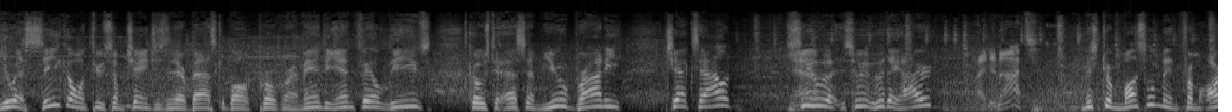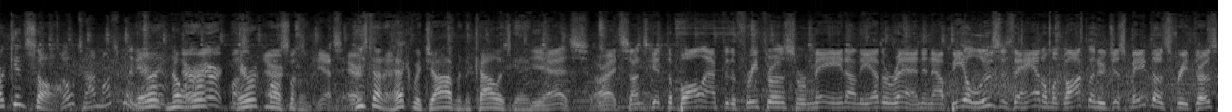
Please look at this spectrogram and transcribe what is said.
USC going through some changes in their basketball program. Andy Enfield leaves, goes to SMU. Bronny checks out. See Yeah. who, who they hired? I did not. Mr. Musselman from Arkansas. Oh, Tom Musselman. Eric, no, Eric, Eric, Musselman. Eric. Musselman. Yes, Eric. He's done a heck of a job in the college game. He has. All right, Suns get the ball after the free throws were made on the other end, and now Beal loses the handle. McLaughlin, who just made those free throws,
